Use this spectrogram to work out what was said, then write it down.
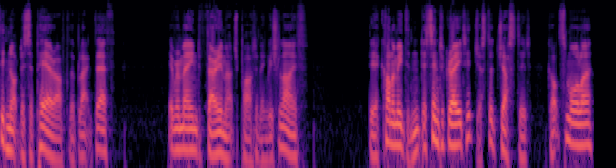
did not disappear after the Black Death. It remained very much part of English life. The economy didn't disintegrate, it just adjusted, got smaller,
